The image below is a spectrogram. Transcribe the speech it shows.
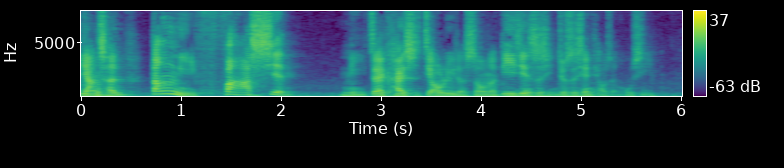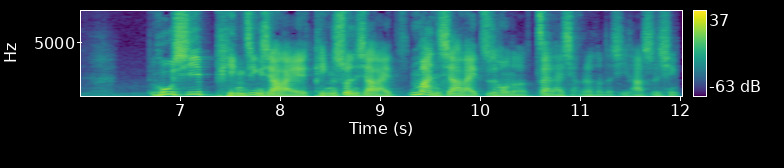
养成当你发现你在开始焦虑的时候呢，第一件事情就是先调整呼吸。呼吸平静下来、平顺下来、慢下来之后呢，再来想任何的其他事情。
